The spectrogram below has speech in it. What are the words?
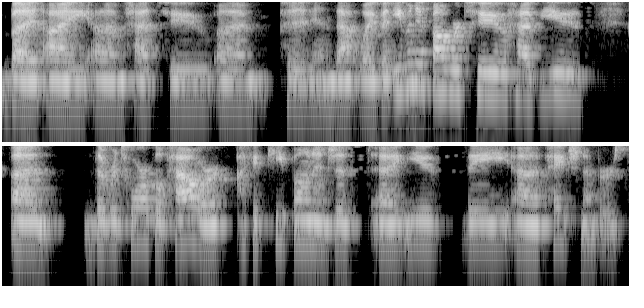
But I um, had to um, put it in that way. But even if I were to have used uh, the rhetorical power, I could keep on and just use the page numbers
